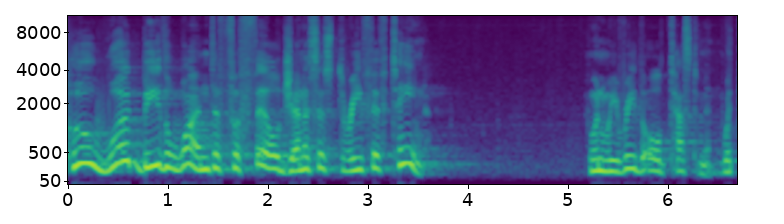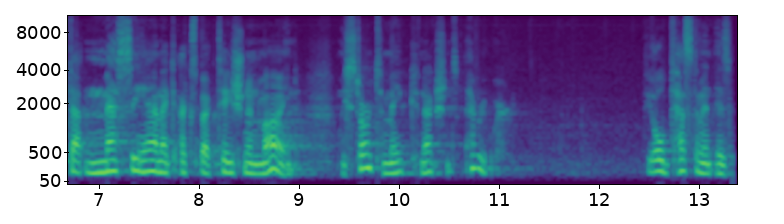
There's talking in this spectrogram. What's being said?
Who would be the one to fulfill Genesis 3:15? When we read the Old Testament with that messianic expectation in mind, we start to make connections everywhere. The Old Testament is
